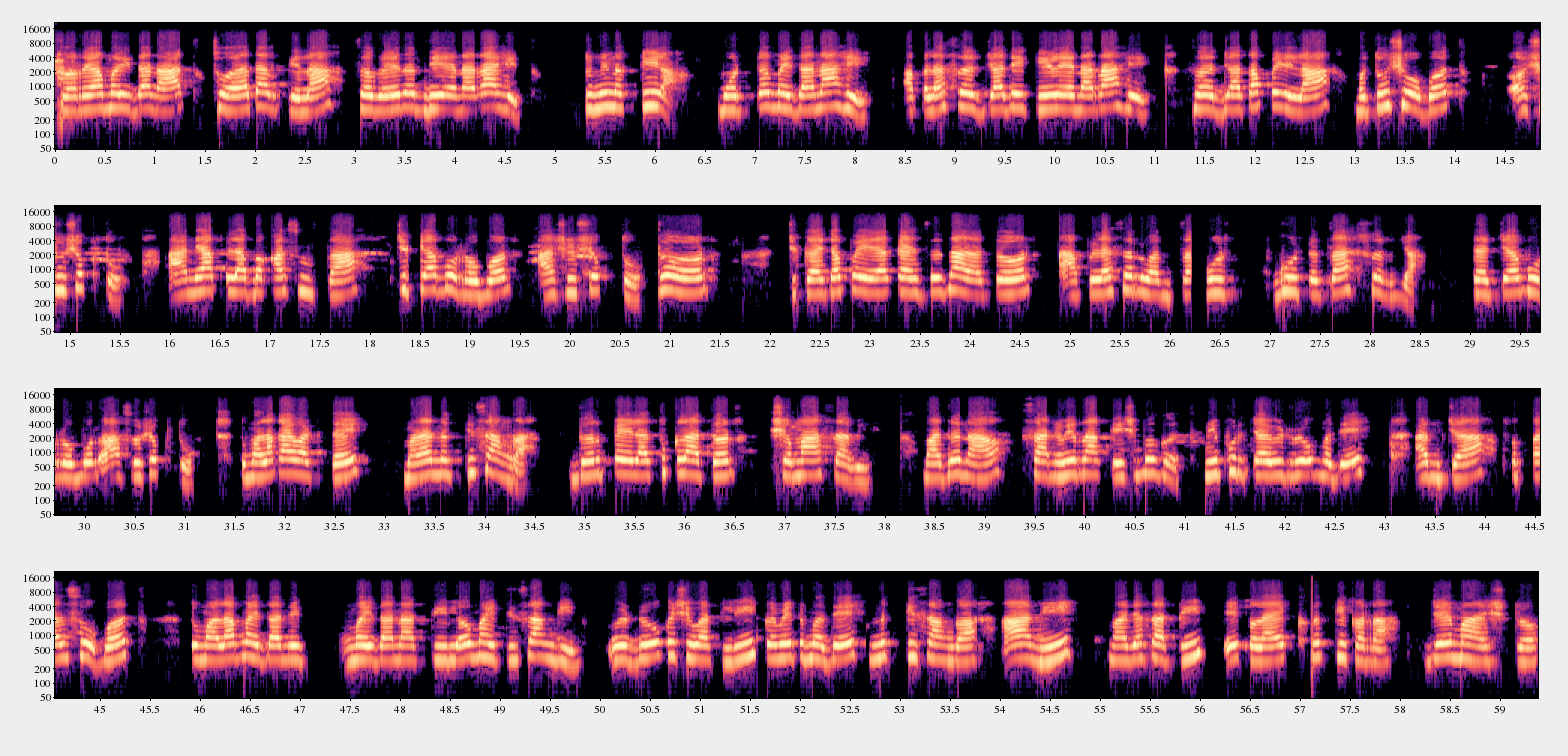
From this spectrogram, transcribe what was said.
तर या मैदानात सोळा तारखेला सगळे नंदी येणार आहेत. तुम्ही नक्की या. मोठं मैदान आहे. आपला सर्जा देखील येणार आहे. सर्जाचा पहिला मधु सोबत असू शकतो. आणि आपला बकासूरचा चिक्या बरोबर असू शकतो. तर चिकायचा पहिला कॅन्सर झाला तर आपल्या सर्वांचा घोटचा सर्जा त्याच्या बरोबर असू शकतो. तुम्हाला काय वाटतंय? मला नक्की सांगा. जर पहिला चुकला तर? क्षमा असावी. माझं नाव सानवी राकेश भगत. मी पुढच्या व्हिडिओमध्ये आमच्या पप्पांसोबत तुम्हाला मैदानी मैदानातील माहिती सांगेन. व्हिडिओ कशी वाटली? कमेंटमध्ये नक्की सांगा. आणि माझ्यासाठी एक लाईक नक्की करा. जय महाराष्ट्र.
